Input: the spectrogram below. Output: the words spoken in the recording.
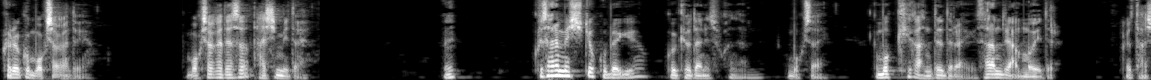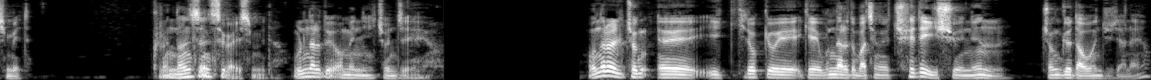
그리고 목사가 돼요. 목사가 돼서 다시 믿어요. 네? 그 사람의 시교 고백이에요. 그 교단에 속한 사람, 목사에. 그 목회가 안 되더라. 사람들이 안 모이더라. 그래서 다시 믿어. 그런 넌센스가 있습니다. 우리나라도 엄연히 존재해요. 오늘날 정, 에, 이 기독교에게 우리나라도 마찬가지 최대 이슈는 종교다원주잖아요.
